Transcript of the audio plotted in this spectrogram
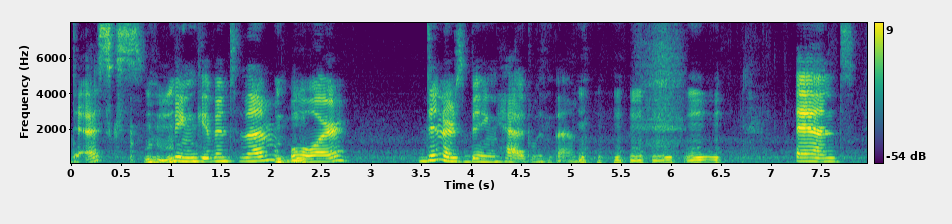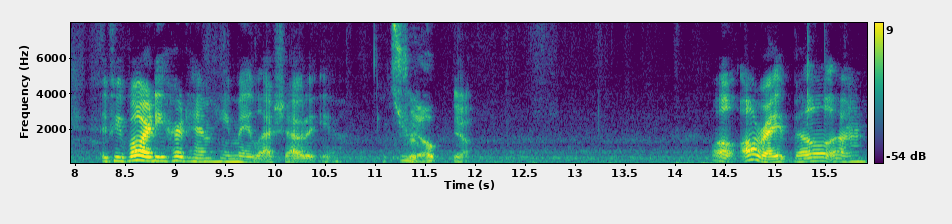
desks Mhm. being given to them Mhm. or dinners being had with them. and if you've already hurt him, he may lash out at you. it's true. Yep. Yeah. Well, all right, Bill. Um,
